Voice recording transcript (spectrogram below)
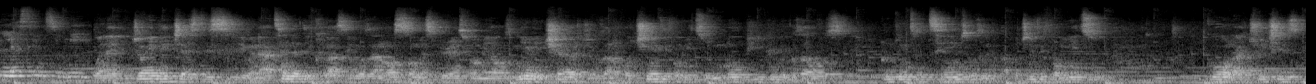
blessing to me. When I joined HSDC, when I attended the class, it was an awesome experience for me. I was new in church. It was an opportunity for me to know people because I was grouped into teams. It was an opportunity for me to go on outreaches.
